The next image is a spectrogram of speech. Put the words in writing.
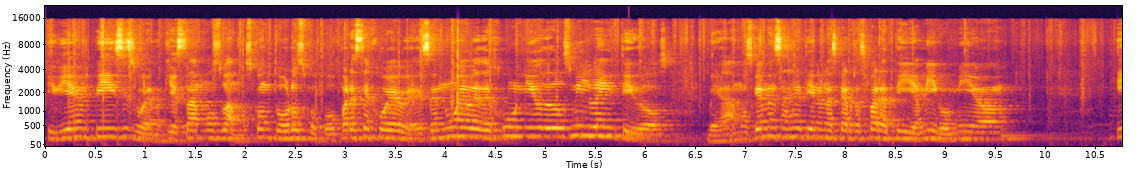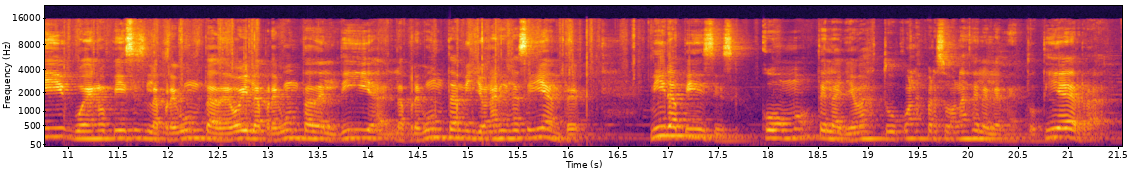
Y bien, Pisces, bueno, aquí estamos, vamos con tu horóscopo para este jueves, el 9 de junio de 2022. Veamos qué mensaje tienen las cartas para ti, amigo mío. Y bueno, Pisces, la pregunta de hoy, la pregunta del día, la pregunta millonaria es la siguiente. Mira, Pisces, ¿cómo te la llevas tú con las personas del elemento tierra?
